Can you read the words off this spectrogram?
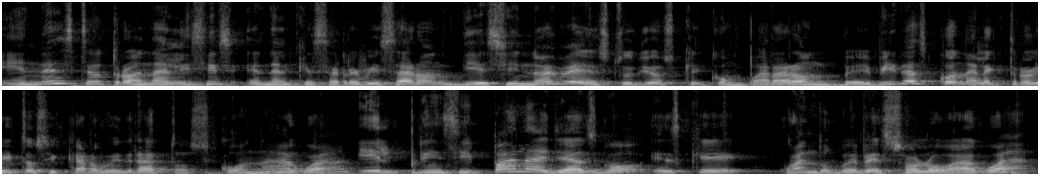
en este otro análisis en el que se revisaron 19 estudios que compararon bebidas con electrolitos y carbohidratos con agua, el principal hallazgo es que cuando bebes solo agua,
